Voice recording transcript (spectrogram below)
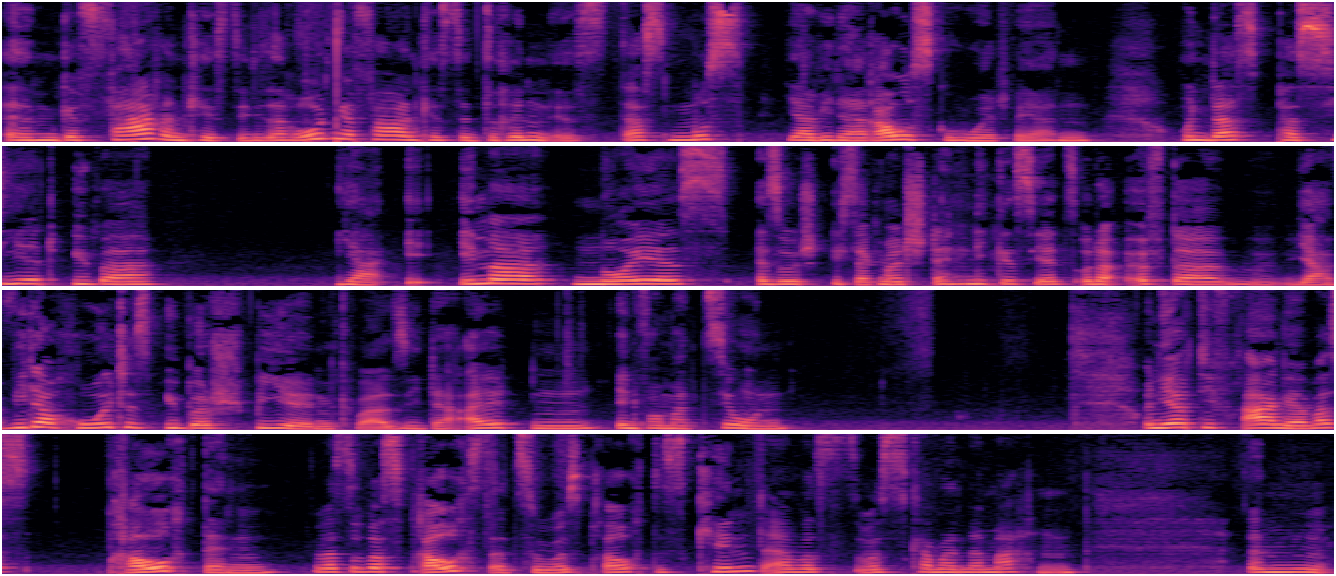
ähm, Gefahrenkiste, dieser roten Gefahrenkiste drin ist, das muss ja wieder rausgeholt werden. Und das passiert über ja immer neues, also ich sag mal ständiges jetzt oder öfter ja wiederholtes Überspielen quasi der alten Informationen. Und ja auch die Frage, was braucht denn, was was brauchst dazu? Was braucht das Kind? Äh, was was kann man da machen? Ähm,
